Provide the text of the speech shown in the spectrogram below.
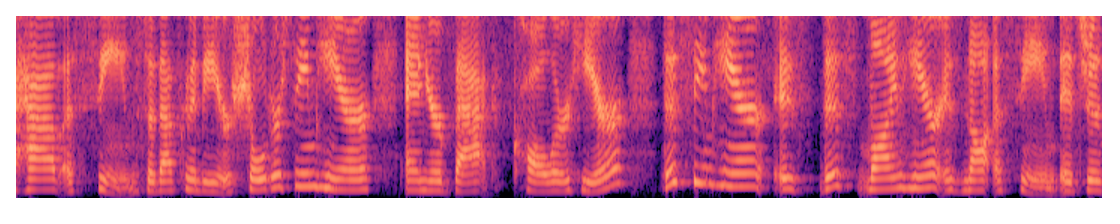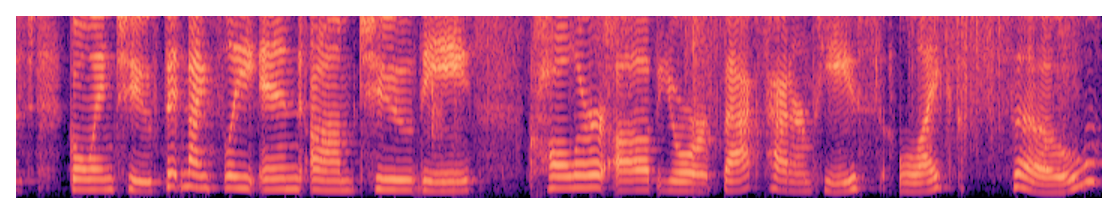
have a seam. So that's going to be your shoulder seam here and your back collar here. This seam here is, this line here is not a seam. It's just going to fit nicely in um, to the collar of your back pattern piece like so.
